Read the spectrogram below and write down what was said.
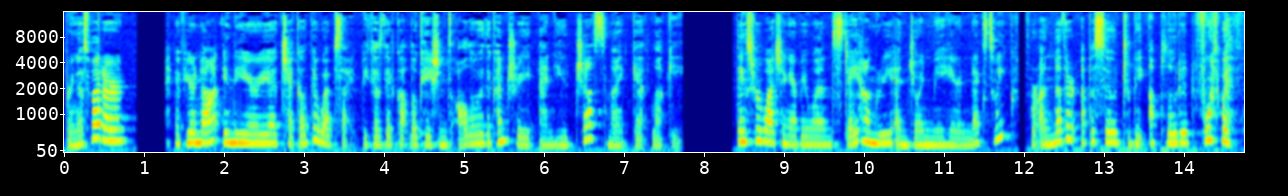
Bring a sweater. If you're not in the area, check out their website because they've got locations all over the country and you just might get lucky. Thanks for watching, everyone. Stay hungry and join me here next week for another episode to be uploaded forthwith.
